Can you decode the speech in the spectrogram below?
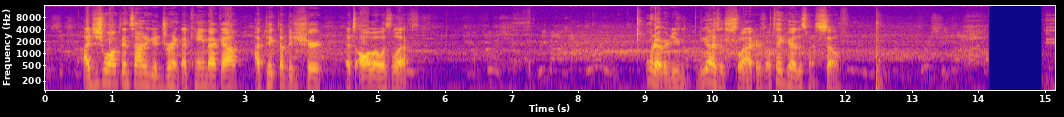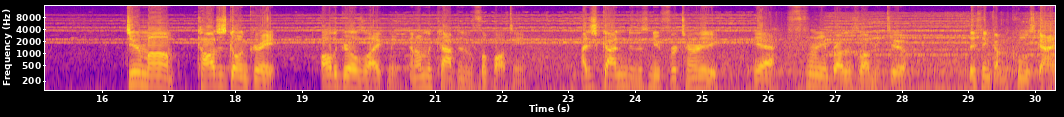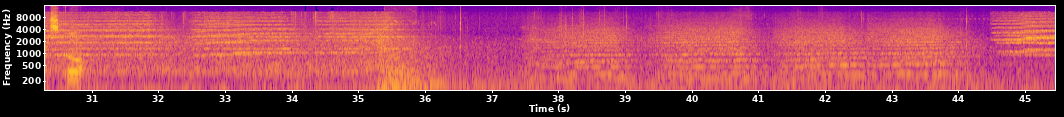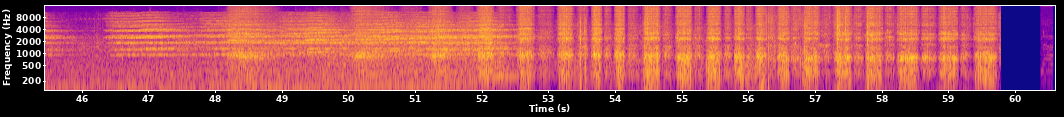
I just walked inside to get a drink. I came back out. I picked up his shirt. That's all that was left. Whatever, dude. You guys are slackers. I'll take care of this myself. Dear Mom, college is going great. All the girls like me, and I'm the captain of the football team. I just got into this new fraternity. Yeah, fraternity brothers love me too. They think I'm the coolest guy in school.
